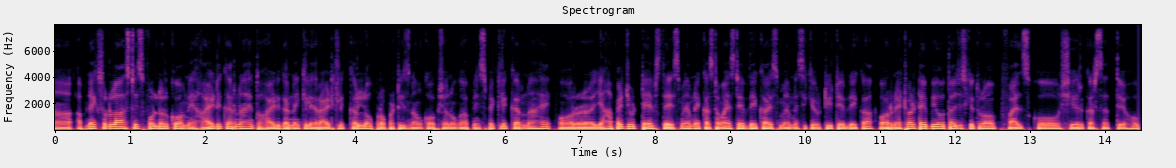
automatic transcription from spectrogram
अब नेक्स्ट और लास्ट इस फोल्डर को हमने हाइड करना है तो हाइड करने के लिए राइट क्लिक कर लो। प्रॉपर्टीज़ नाम का ऑप्शन होगा, आपने इस पर क्लिक करना है। और यहाँ पे जो टेप्स थे, इसमें हमने कस्टमाइज टेप देखा, इसमें हमने सिक्योरिटी टेप देखा। और नेटवर्क टेप भी होता है, जिसके थ्रू आप फाइल्स को शेयर कर सकते हो।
